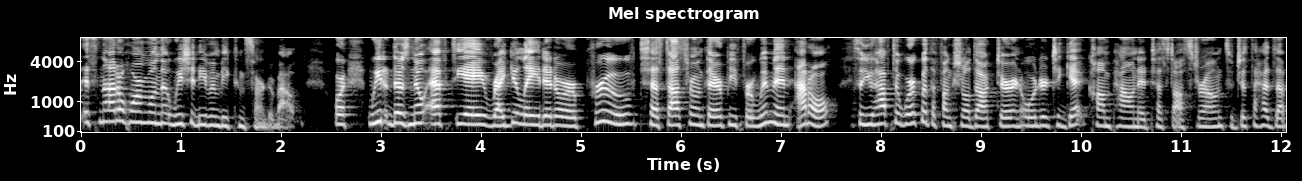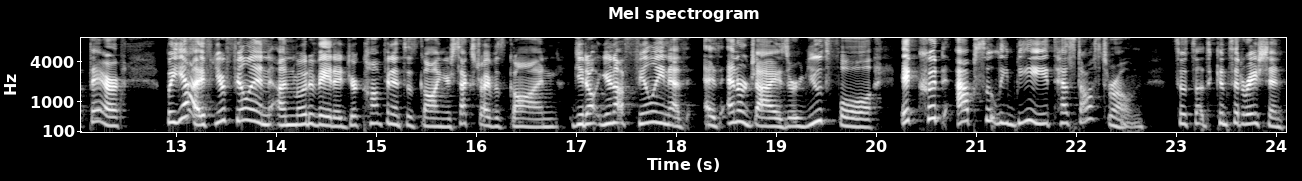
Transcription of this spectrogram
it's not a hormone that we should even be concerned about. Or we, there's no FDA regulated or approved testosterone therapy for women at all. So you have to work with a functional doctor in order to get compounded testosterone. So just a heads up there. But yeah, if you're feeling unmotivated, your confidence is gone, your sex drive is gone, you don't you're not feeling as as energized or youthful, it could absolutely be testosterone. So it's a consideration.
